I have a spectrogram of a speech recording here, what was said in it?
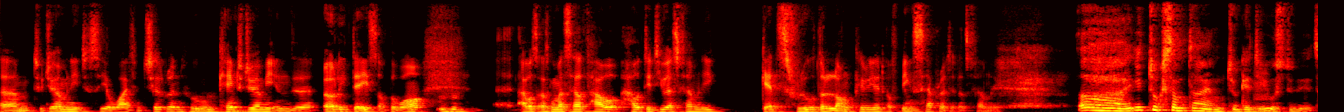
um, to Germany to see your wife and children who came to Germany in the early days of the war. I was asking myself how how did you as family get through the long period of being separated as family? Uh, it took some time to get used to it.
